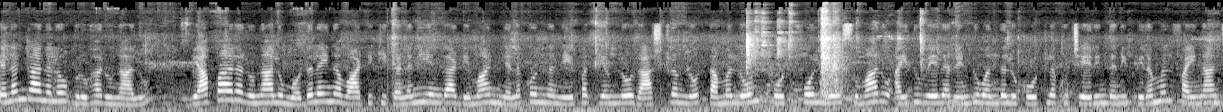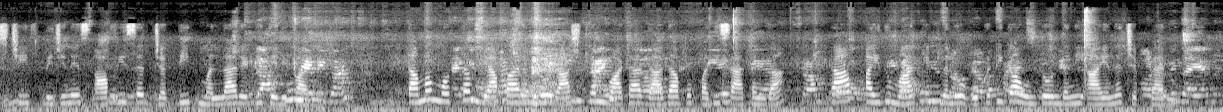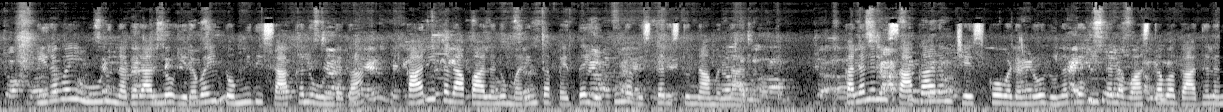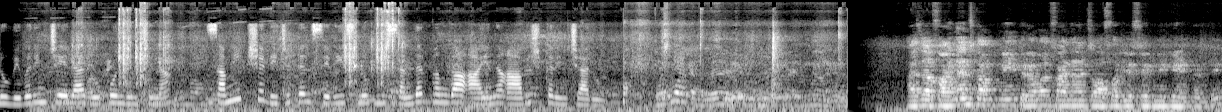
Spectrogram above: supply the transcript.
తెలంగాణలో గృహ రుణాలు వ్యాపార రుణాలు మొదలైన వాటికి గణనీయంగా డిమాండ్ నెలకొన్న నేపథ్యంలో రాష్ట్రంలో తమ లోన్ పోర్ట్ఫోలియో సుమారు ఐదు వేల రెండు వందలు కోట్లకు చేరిందని Piramal finance chief business officer Jagdeep Mallareddy తెలిపారు. తమ మొత్తం వ్యాపారంలో రాష్ట్రం వాటా దాదాపు పది శాతంగా టాప్ ఐదు మార్కెట్లలో ఒకటిగా ఉంటోందని ఆయన చెప్పారు. ఇరవై మూడు నగరాల్లో ఇరవై తొమ్మిది శాఖలు ఉండగా కార్యకలాపాలను మరింత పెద్ద ఎత్తున విస్తరిస్తున్నామన్నారు. కలలను సాకారం చేసుకోవడంలో రుణగ్రహీతల వాస్తవ గాథలను వివరించేలా రూపొందించిన సమీక్ష డిజిటల్ సిరీస్ను ఈ సందర్భంగా ఆయన ఆవిష్కరించారు. As a finance company Piramal finance offer చేసేది మీకు ఏంటంటే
